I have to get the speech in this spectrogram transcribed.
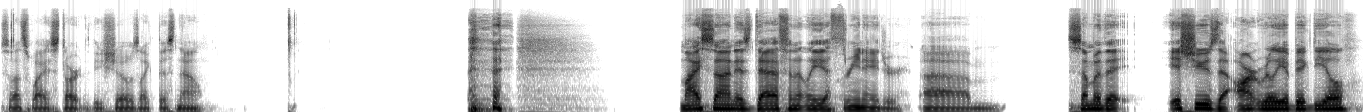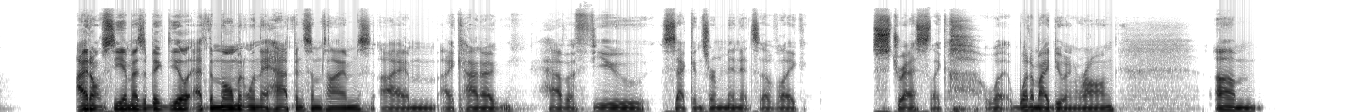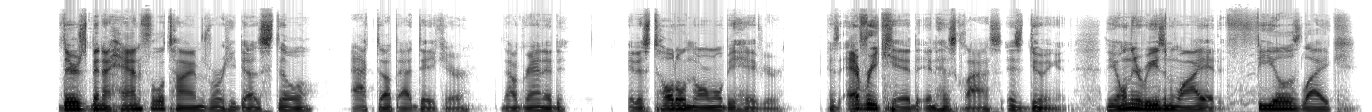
So that's why I start these shows like this now. My son is definitely a three-nager. Um, some of the issues that aren't really a big deal, I don't see them as a big deal at the moment when they happen. Sometimes. I'm I kind of have a few seconds or minutes of like stress like what what am i doing wrong? Um there's been a handful of times where he does still act up at daycare. Now granted it is total normal behavior because every kid in his class is doing it. The only reason why it feels like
